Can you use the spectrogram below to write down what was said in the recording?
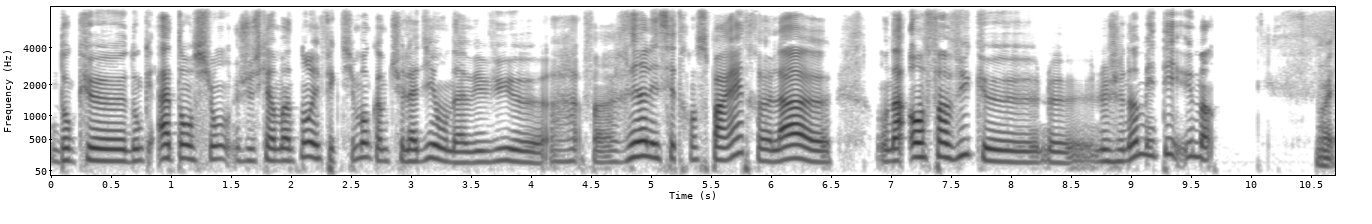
Donc, euh, donc attention, jusqu'à maintenant, effectivement, comme tu l'as dit, on avait vu euh, enfin, rien laisser transparaître. Là, euh, on a enfin vu que le, le jeune homme était humain. Ouais.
